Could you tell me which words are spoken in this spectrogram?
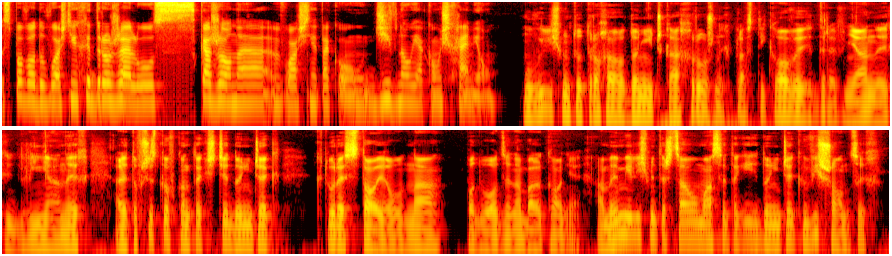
z powodu właśnie hydrożelu skażone właśnie taką dziwną jakąś chemią. Mówiliśmy tu trochę o doniczkach różnych plastikowych, drewnianych, glinianych, ale to wszystko w kontekście doniczek, które stoją na podłodze, na balkonie. A my mieliśmy też całą masę takich doniczek wiszących.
